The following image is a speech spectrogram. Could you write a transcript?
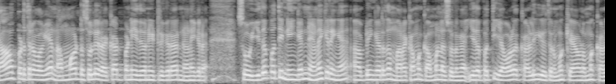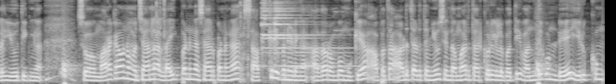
ஞாபகப்படுத்துகிற வகையாக நம்மகிட்ட சொல்லி ரெக்கார்ட் பண்ணி இது பண்ணிட்டு இருக்கிறாருன்னு நினைக்கிறேன். ஸோ இதை பற்றி நீங்கள் என்ன நினைக்கிறீங்க? அப்படிங்கிறத மறக்காமல் கமெண்ட்டில் சொல்லுங்கள் இதை பற்றி எவ்வளோ கழுவி ஊற்றுறமோ கேவலமாக கழுவி ஊற்றிக்குங்க ஸோ மறக்காமல் நம்ம சேனலை லைக் பண்ணுங்கள் ஷேர் பண்ணுங்கள் சப்ஸ்கிரைப் பண்ணிவிடுங்க அதான் ரொம்ப முக்கியம். அப்போ தான் அடுத்தடுத்த நியூஸ் இந்த மாதிரி தற்கொலைகளை பற்றி வந்து கொண்டே இருக்கும்.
